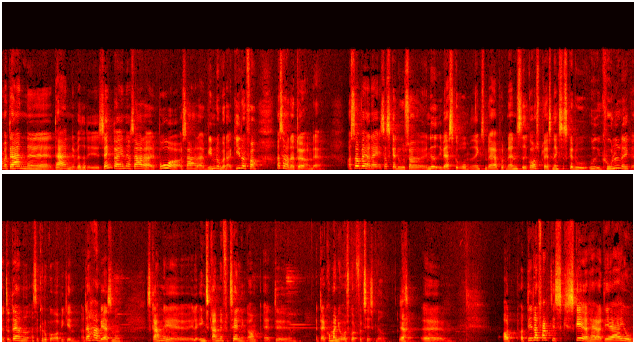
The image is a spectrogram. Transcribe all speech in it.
om, at der er en, øh, der er en hvad hedder det, seng derinde, og så er der et bord, og så er der et vindue, hvor der er gitter for, og så er der døren der. Og så hver dag, så skal du så ned i vaskerummet, ikke, som der er på den anden side af gårdspladsen, ikke, så skal du ud i kulden, ikke, og så derned, og så kan du gå op igen. Og der har vi altså nogle skræmmende, eller en skræmmende fortælling om, at, øh, at der kunne man jo også godt få tæsk med. Ja. Øh, og, og det, der faktisk sker her, det er jo,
